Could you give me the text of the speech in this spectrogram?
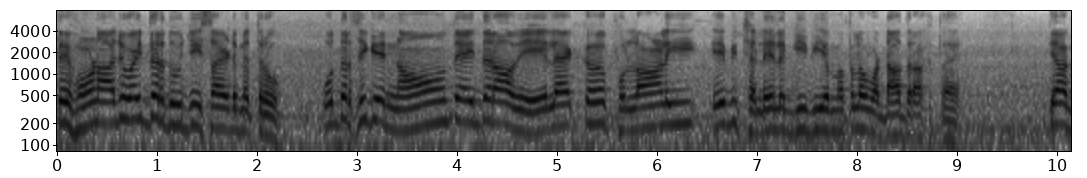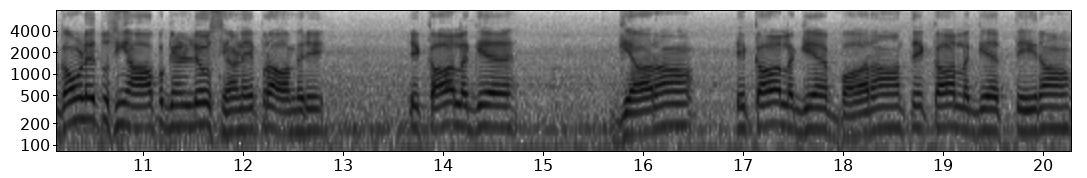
ਤੇ ਹੁਣ ਆ ਜਾਓ ਇੱਧਰ ਦੂਜੀ ਸਾਈਡ ਮਿੱਤਰੋ। ਉਧਰ ਸੀਗੇ 9 ਤੇ ਇੱਧਰ ਆ ਵੇਲ ਹੈ ਇੱਕ ਫੁੱਲਾਂ ਵਾਲੀ, ਇਹ ਵੀ ਥੱਲੇ ਲੱਗੀ ਵੀ ਹੈ ਮਤਲਬ ਵੱਡਾ ਦਰਖਤ ਹੈ। ਤੇ ਆ ਗੌਲੇ ਤੁਸੀਂ ਆਪ ਗਿਣ ਲਿਓ, ਸਿਆਣੇ ਭਰਾ ਮੇਰੇ। ਇੱਕ ਆ ਲੱਗਿਆ ਹੈ 11 ਇੱਕ ਆ ਲੱਗਿਆ ਹੈ 12 ਤੇ ਇੱਕ ਆ ਲੱਗਿਆ ਹੈ 13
